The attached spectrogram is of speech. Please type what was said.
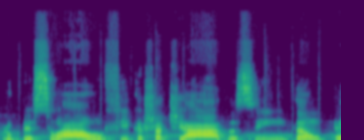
pro pessoal, fica chateado, assim. Então, é,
